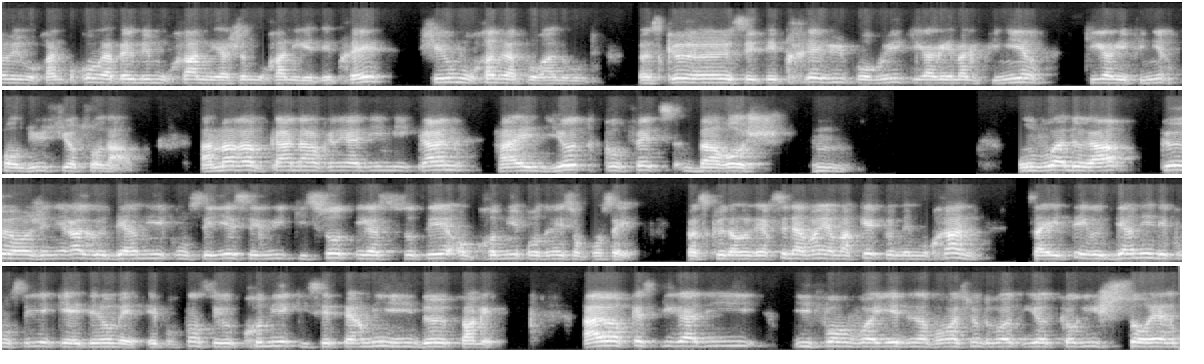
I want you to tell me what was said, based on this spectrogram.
Memouchan. Pourquoi on l'appelle Memouchan Et Hachon Mouchan, il était prêt chez parce que c'était prévu pour lui qu'il allait mal finir, qu'il allait finir pendu sur son arbre. Amarav Mikan, Kofetz Barosh. On voit de là que en général, le dernier conseiller, c'est lui qui saute, il a sauté en premier pour donner son conseil. Parce que dans le verset d'avant, il y a marqué que Memouchan, ça a été le dernier des conseillers qui a été nommé. Et pourtant, c'est le premier qui s'est permis de parler. Alors, qu'est-ce qu'il a dit? Il faut envoyer des informations de votre Yot Korish Sorer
